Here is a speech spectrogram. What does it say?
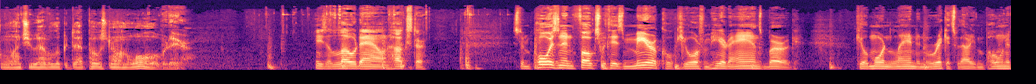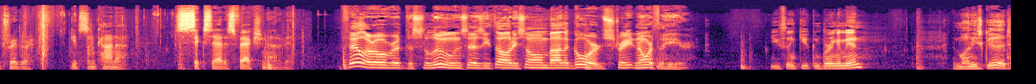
Why don't you have a look at that poster on the wall over there? He's a low-down huckster. He's been poisoning folks with his miracle cure from here to Annesburg. Killed more than Landon Ricketts without even pulling a trigger. Gets some kind of sick satisfaction out of it. Filler over at the saloon says he thought he saw him by the gorge straight north of here. You think you can bring him in? The money's good.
